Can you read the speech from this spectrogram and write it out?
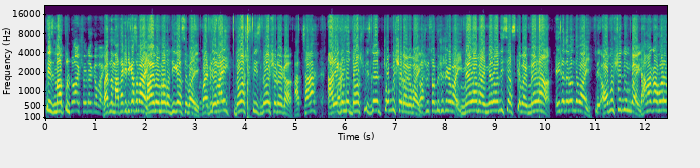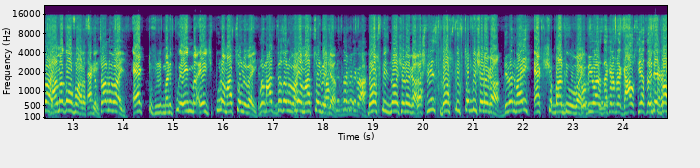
পিস মাত্র নয়শো টাকা ভাই। ভাই মাথা কি ঠিক আছে ভাই? ভাই আমার মাথা ঠিক আছে ভাই। কয় piece ভাই? দশ পিস নয়শো টাকা। আচ্ছা। আর এখানে দশ পিস নেন চব্বিশশো টাকা ভাই। দশ পিস চব্বিশশো টাকা ভাই? মেলা ভাই মেলা দিচ্ছে আজকে ভাই মেলা। এইটা দেবেন তো ভাই? অবশ্যই দিন ভাই। ধামাকা পরে ভাই। ধামাকা অফার আজকে। চলবে ভাই? একটু মানে এই এই পুরো মাছ চলবে ভাই। পুরো ধরে চলবে পুরো চলবে এটা। 10 piece 900 টাকা। দশ পিস নয়শো টাকা। 10 piece? দশ পিস চব্বিশশো টাকা। দিবেন ভাই? একশো বার দিব ভাই। তো দেখেন আমরা গাউসিয়া এই যে দশ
